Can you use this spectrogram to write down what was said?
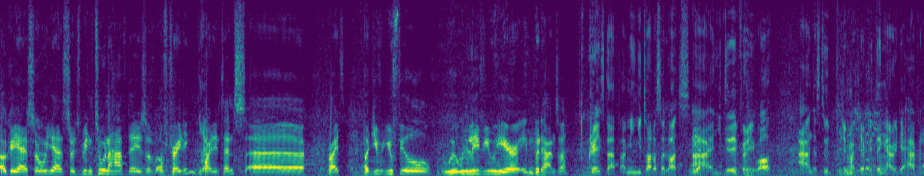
Okay, yeah, so yeah, so it's been two and a half days of, of training, Yeah. quite intense, uh, right? But you you feel we, we leave you here in good hands, huh? Great stuff. I mean, you taught us a lot, Yeah. uh, and you did it very well. I understood pretty much everything. I already have an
